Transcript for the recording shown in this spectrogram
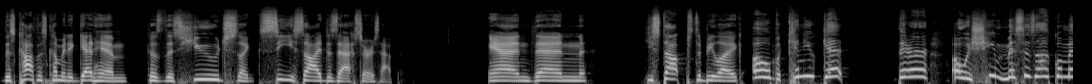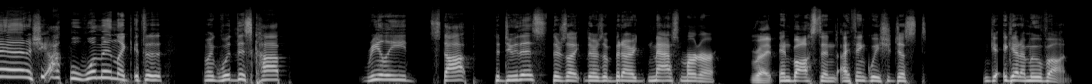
this cop is coming to get him because this huge like seaside disaster has happened. And then he stops to be like, "Oh, but can you get there? Oh, is she Mrs. Aquaman? Is she Aquawoman? Like it's a I'm like would this cop really stop to do this? There's like there's a been a mass murder Right. in Boston. I think we should just get, get a move on.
